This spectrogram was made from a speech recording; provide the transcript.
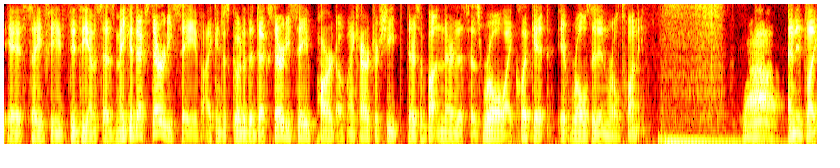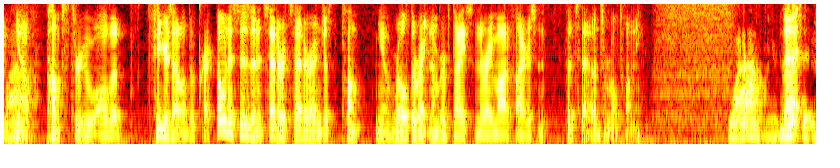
if say if he, the DM says make a dexterity save, I can just go to the dexterity save part of my character sheet. There's a button there that says roll. I click it, it rolls it in roll twenty. Wow! And it like wow. you know pumps through all the figures out all the correct bonuses and et cetera, et cetera, and just plump you know rolls the right number of dice and the right modifiers and puts that onto roll twenty. Wow, impressive.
